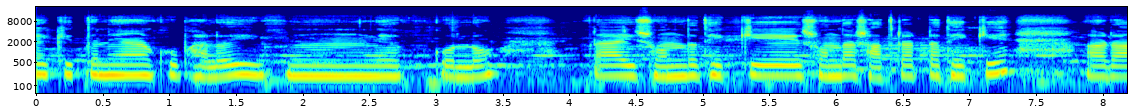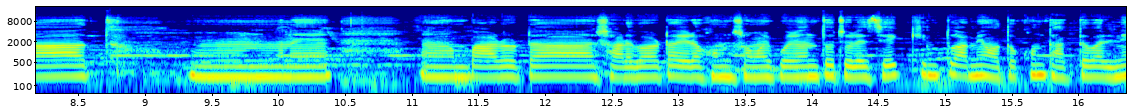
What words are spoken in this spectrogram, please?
এই কীর্তনিয়া খুব ভালোই করল। প্রায় সন্ধ্যা থেকে, সন্ধ্যা সাতটা আটটা থেকে রাত মানে বারোটা, সাড়ে বারোটা এরকম সময় পর্যন্ত চলেছে। কিন্তু আমি অতক্ষণ থাকতে পারিনি,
